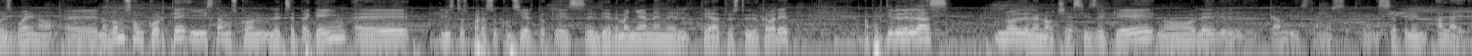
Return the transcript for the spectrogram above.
Pues bueno, eh, nos vamos a un corte y estamos con Let's Up Again, listos para su concierto que es el día de mañana en el Teatro Estudio Cabaret a partir de las 9 de la noche. Así es de que no le cambie, estamos en Zeppelin al aire.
